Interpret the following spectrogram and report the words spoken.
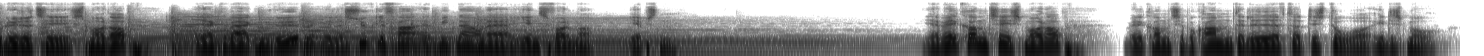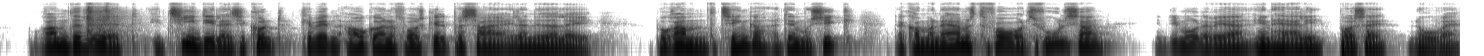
Du lytter til Småt Op, og jeg kan hverken løbe eller cykle fra, at mit navn er Jens Folmer Jebsen. Ja, velkommen til Småt Op. Velkommen til programmet, der leder efter det store i det små. Programmet, der ved, at et tiendel af et sekund kan være den afgørende forskel på sejr eller nederlag. Programmet, der tænker, at den musik, der kommer nærmest forårets fuglesang, det må da være en herlig bossa nova.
